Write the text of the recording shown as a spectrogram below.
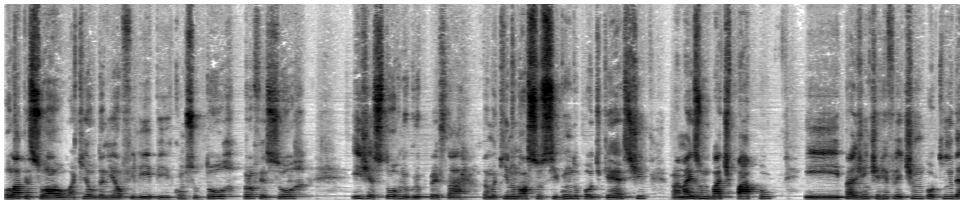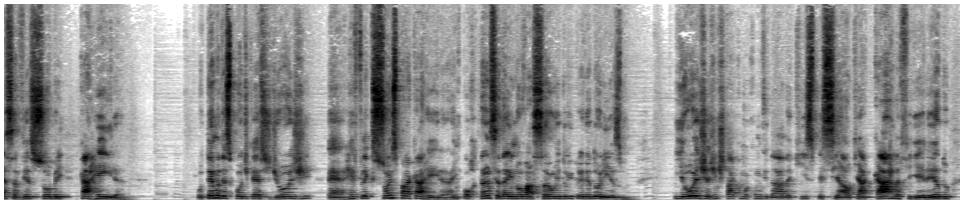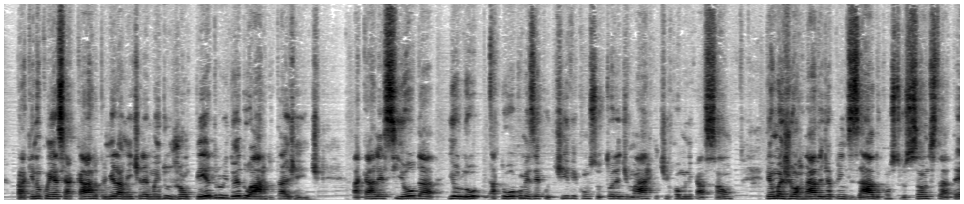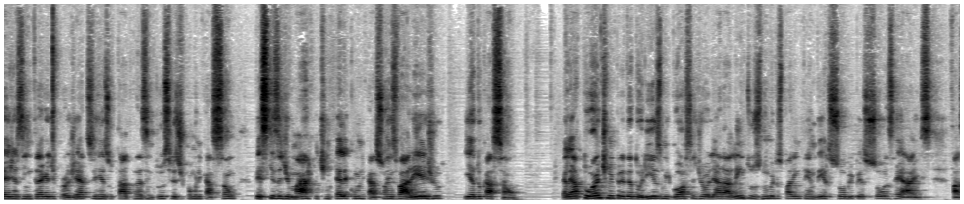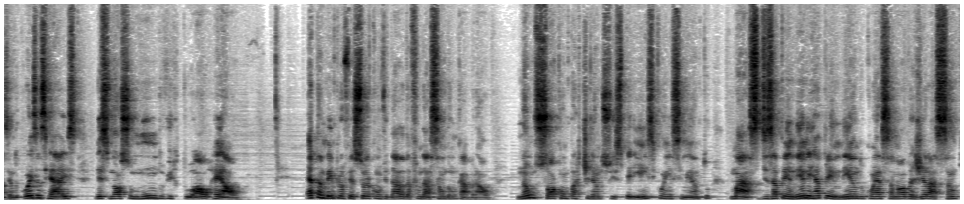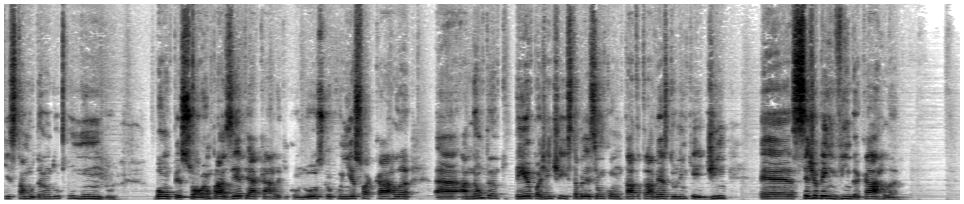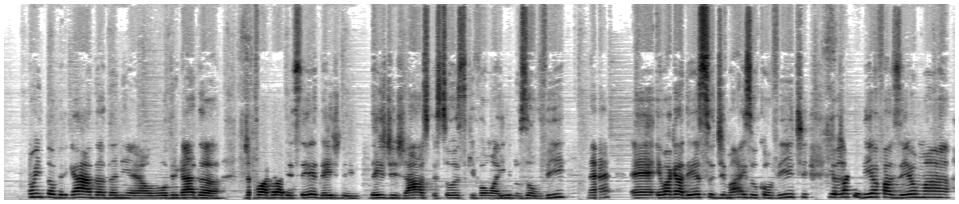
Olá pessoal, aqui é o Daniel Felipe, consultor, professor e gestor no Grupo Prestar. Estamos aqui no nosso segundo podcast para mais um bate-papo e para a gente refletir um pouquinho dessa vez sobre carreira. O tema desse podcast de hoje é Reflexões para a Carreira, a importância da inovação e do empreendedorismo. E hoje a gente está com uma convidada aqui especial, que é a Carla Figueiredo. Para quem não conhece a Carla, primeiramente ela é mãe do João Pedro e do Eduardo, tá, gente? A Carla é CEO da YouLoop, atuou como executiva e consultora de marketing e comunicação, tem uma jornada de aprendizado, construção de estratégias e entrega de projetos e resultados nas indústrias de comunicação, pesquisa de marketing, telecomunicações, varejo e educação. Ela é atuante no empreendedorismo e gosta de olhar além dos números para entender sobre pessoas reais, fazendo coisas reais nesse nosso mundo virtual real. É também professora convidada da Fundação Dom Cabral, não só compartilhando sua experiência e conhecimento, mas desaprendendo e reaprendendo com essa nova geração que está mudando o mundo. Bom, pessoal, é um prazer ter a Carla aqui conosco. Eu conheço a Carla ah, há não tanto tempo, a gente estabeleceu um contato através do LinkedIn. É, seja bem-vinda, Carla. Muito obrigada, Daniel. Obrigada. Já vou agradecer desde, desde já as pessoas que vão aí nos ouvir, né? É, eu agradeço demais o convite e eu já queria fazer uma,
